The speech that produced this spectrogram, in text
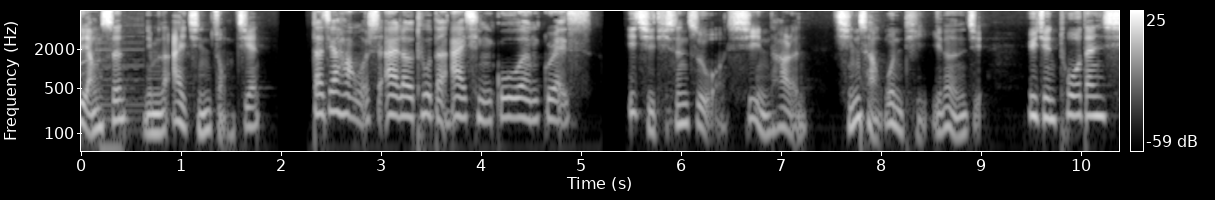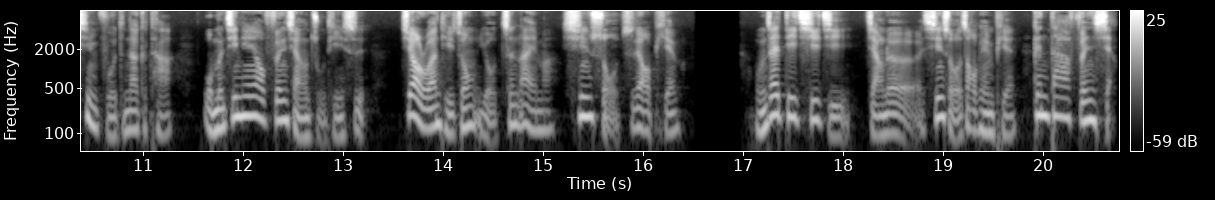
是杨森，你们的爱情总监。大家好，我是爱乐 Two 的爱情顾问 Grace。一起提升自我，吸引他人，情场问题迎刃而解，遇见脱单幸福的那个他。我们今天要分享的主题是：交友软体中有真爱吗？新手资料篇。我们在第七集讲了新手的照片篇，跟大家分享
